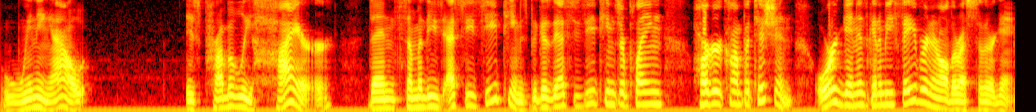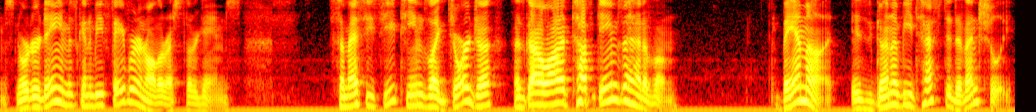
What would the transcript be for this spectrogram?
winning out is probably higher than some of these SEC teams because the SEC teams are playing harder competition. Oregon is going to be favored in all the rest of their games. Notre Dame is going to be favored in all the rest of their games. Some SEC teams like Georgia has got a lot of tough games ahead of them. Bama is going to be tested eventually.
